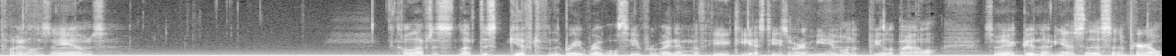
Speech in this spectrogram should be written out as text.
Final exams. Cole left this, left this gift for the brave rebels. He provided them with ATSTs in order to meet him on the field of battle. Something good enough. Yeah, so this an Imperial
